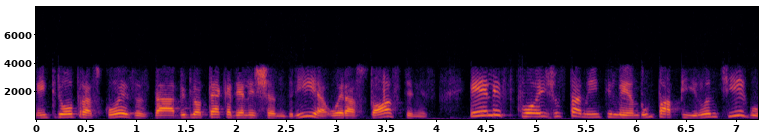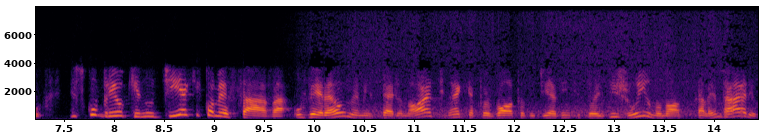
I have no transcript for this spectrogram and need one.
entre outras coisas, da Biblioteca de Alexandria, o Erastóstenes, ele foi justamente lendo um papiro antigo, descobriu que no dia que começava o verão no hemisfério norte, né, que é por volta do dia 22 de junho no nosso calendário,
